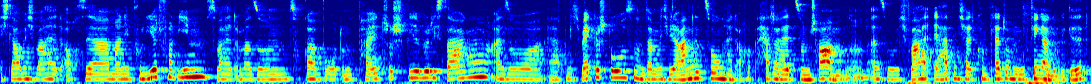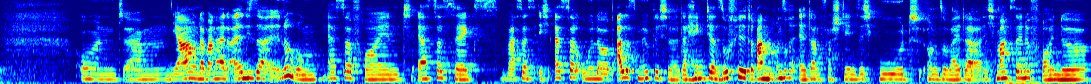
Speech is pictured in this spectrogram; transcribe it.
Ich glaube, ich war halt auch sehr manipuliert von ihm. Es war halt immer so ein Zuckerbrot- und Peitsche-Spiel, würde ich sagen. Also, er hat mich weggestoßen und dann mich wieder rangezogen. Halt auch, hatte halt so einen Charme. Ne? Also, ich war, er hat mich halt komplett um den Finger gewickelt. Und ähm, ja, und da waren halt all diese Erinnerungen. Erster Freund, erster Sex, was weiß ich, erster Urlaub, alles Mögliche. Da hängt ja so viel dran. Unsere Eltern verstehen sich gut und so weiter. Ich mag seine Freunde.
